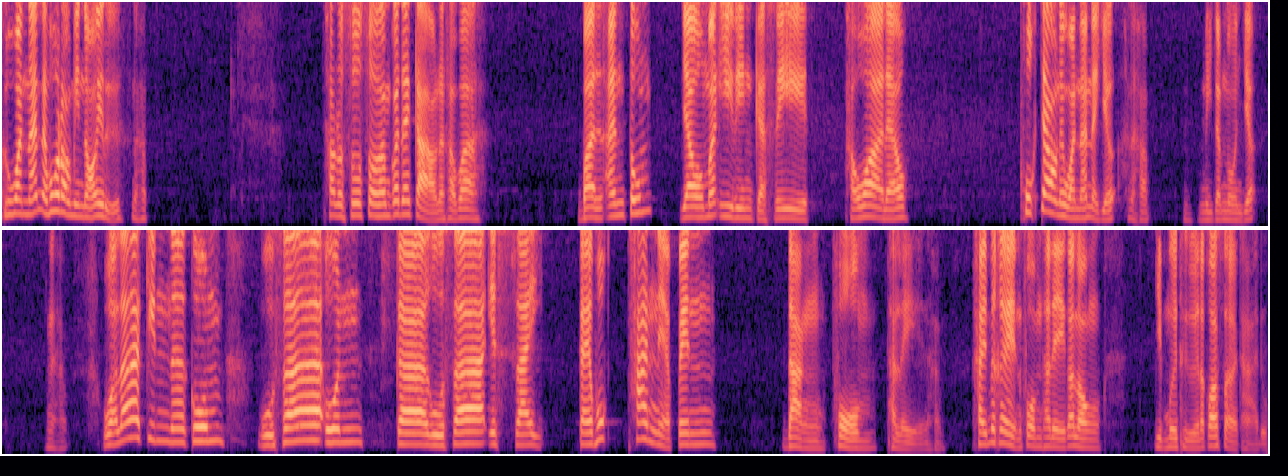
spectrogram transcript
คือวันนั้นนะพวกเรามีน้อยหรือนะครับท่านรอซูลซอลลัมก็ได้กล่าวนะครับว่าบัลอันตุมเยาวมาอิรินกะซีดเขาว่าแล้ว พวกเจ้าในวันนั้นน่ะเยอะนะครับ มีจำนวนเยอะนะครับวลากินนกุมกูซาอุนกากูซาอิสไซแต่พวกท่านเนี่ยเป็นดังโฟมทะเลนะครับ ใครไม่เคยเห็นโฟมทะเลก็ลองหยิบมือถือแล้วก็เสิร์ชหาดู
